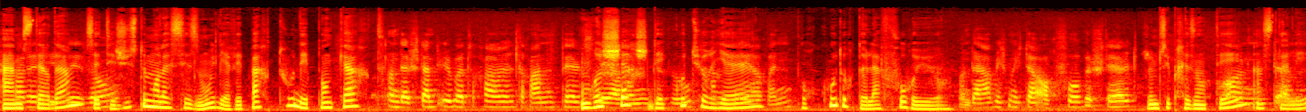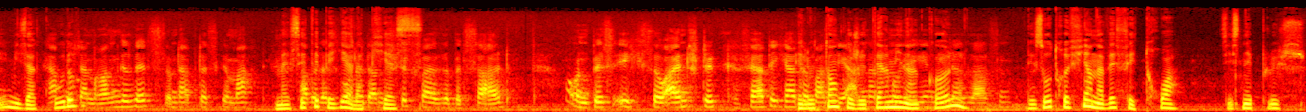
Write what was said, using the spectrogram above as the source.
À Amsterdam, c'était justement la saison, il y avait partout des pancartes. On recherche des couturières pour coudre de la fourrure. Je me suis présentée, installée, mise à coudre mais c'était payé à la pièce. Et le temps que je termine un col, les autres filles en avaient fait trois, si ce n'est plus.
